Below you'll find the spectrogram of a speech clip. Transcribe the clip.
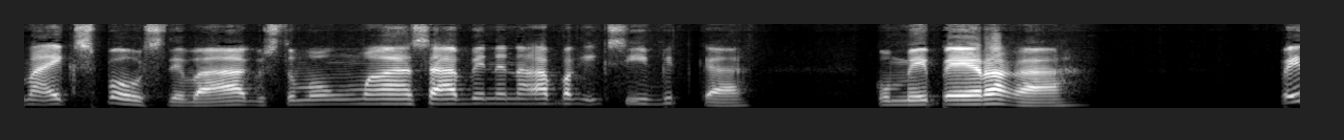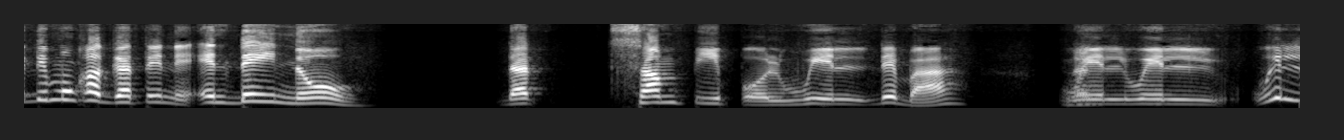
ma-expose, di ba? Gusto mong masabi na nakapag-exhibit ka, kung may pera ka, pwede mong kagatin eh. And they know that some people will, di ba? Will, will, will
